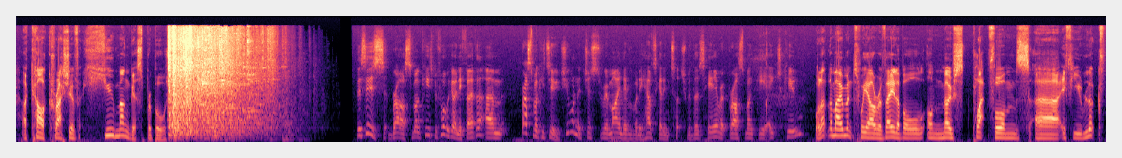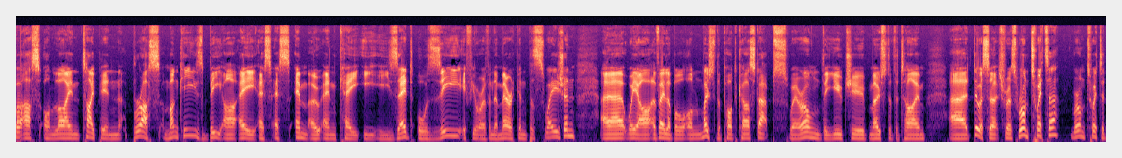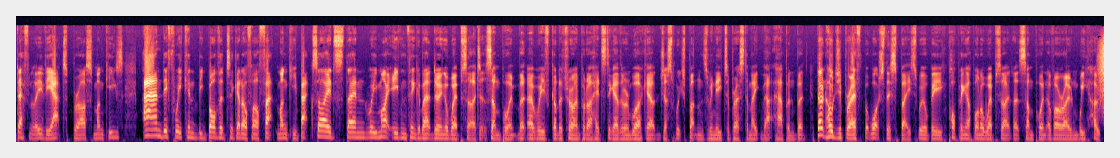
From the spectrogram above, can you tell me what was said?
a car crash of humongous proportions. This is Brass Monkeys. Before we go any further, um, Brass Monkey 2, do you want to just remind everybody how to get in touch with us here at Brass Monkey HQ? Well, at the moment, we are available on most platforms. Uh, if you look for us online, type in Brass Monkeys, B R A S S M O N K E E Z, or Z if you're of an American persuasion. Uh, we are available on most of the podcast apps. We're on the YouTube most of the time. Uh, do a search for us. We're on Twitter. We're on Twitter, definitely, the at Brass Monkeys. And if we can be bothered to get off our fat monkey backsides, then we might even think about doing a website at some point. But uh, we've got to try and put our heads together and work out just which buttons we need to press to make that happen. But don't hold your breath, but watch this space. We'll be popping up on a website at some point of our own, we hope.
